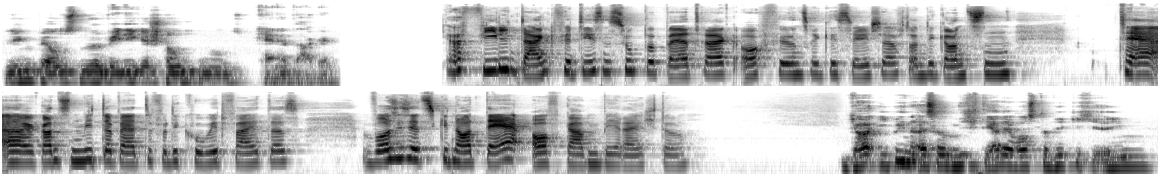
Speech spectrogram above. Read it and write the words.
liegen bei uns nur wenige Stunden und keine Tage. Ja, vielen Dank für diesen super Beitrag, auch für unsere Gesellschaft und die ganzen, äh, ganzen Mitarbeiter für die Covid-Fighters. Was ist jetzt genau dein Aufgabenbereich da? Ja, ich bin also nicht der, der was da wirklich im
